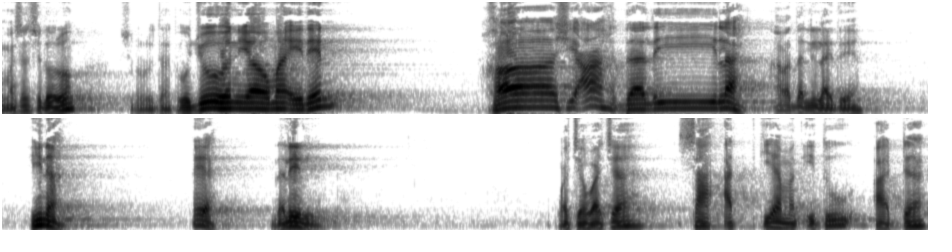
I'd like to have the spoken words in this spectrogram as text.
maksud seluruh seluruh zat. Wujuhun yauma idin khasyi'ah dalilah. Apa dalilah itu ya? Hina. Iya, dalil. Wajah-wajah saat kiamat itu ada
